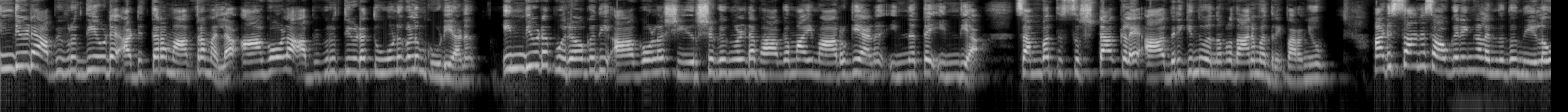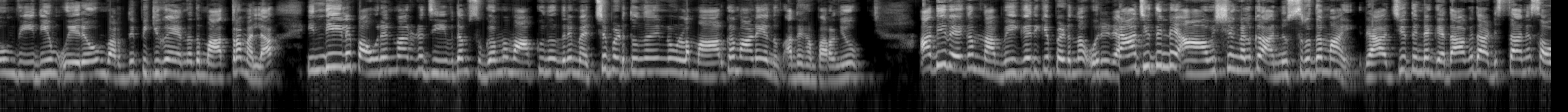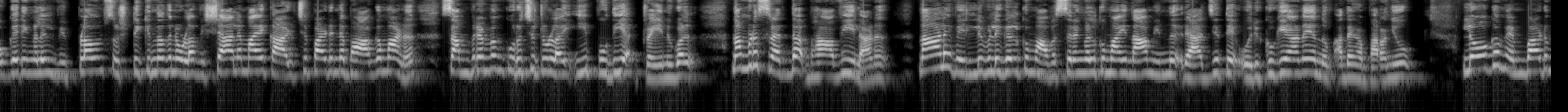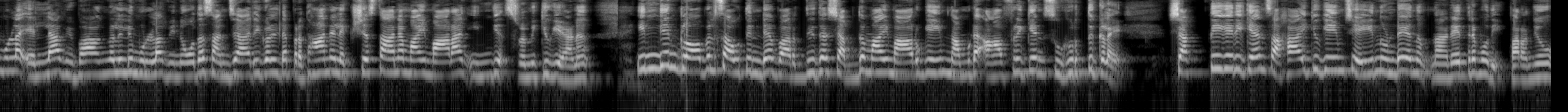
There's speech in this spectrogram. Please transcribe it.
ഇന്ത്യയുടെ അഭിവൃദ്ധിയുടെ അടിത്തറ മാത്രമല്ല ആഗോള അഭിവൃദ്ധിയുടെ തൂണുകളും കൂടിയാണ്. ഇന്ത്യയുടെ പുരോഗതി ആഗോള ശീർഷകങ്ങളുടെ ഭാഗമായി മാറുകയാണ് ഇന്നത്തെ ഇന്ത്യ. സമ്പദ് സൃഷ്ടാക്കളെ ആദരിക്കുന്നുവെന്ന് പ്രധാനമന്ത്രി പറഞ്ഞു. അടിസ്ഥാന സൗകര്യങ്ങൾ എന്നത് നീളവും വീതിയും ഉയരവും വർദ്ധിപ്പിക്കുക എന്നത് മാത്രമല്ല ഇന്ത്യയിലെ പൗരന്മാരുടെ ജീവിതം സുഗമമാക്കുന്നതിന് മെച്ചപ്പെടുത്തുന്നതിനുള്ള മാർഗമാണ് എന്നും അദ്ദേഹം പറഞ്ഞു. അതിവേഗം നവീകരിക്കപ്പെടുന്ന ഒരു രാജ്യത്തിന്റെ ആവശ്യങ്ങൾക്ക് അനുസൃതമായി രാജ്യത്തിന്റെ ഗതാഗത അടിസ്ഥാന സൗകര്യങ്ങളിൽ വിപ്ലവം സൃഷ്ടിക്കുന്നതിനുള്ള വിശാലമായ കാഴ്ചപ്പാടിന്റെ ഭാഗമാണ് സംരംഭം കുറിച്ചിട്ടുള്ള ഈ പുതിയ ട്രെയിനുകൾ. നമ്മുടെ ശ്രദ്ധ ഭാവിയിലാണ്. നാളെ വെല്ലുവിളികൾക്കും അവസരങ്ങൾക്കുമായി നാം ഇന്ന് രാജ്യത്തെ ഒരുക്കുകയാണ് എന്നും അദ്ദേഹം പറഞ്ഞു. ലോകമെമ്പാടുമുള്ള എല്ലാ വിഭാഗങ്ങളിലുമുള്ള വിനോദസഞ്ചാരികളുടെ പ്രധാന ലക്ഷ്യസ്ഥാനമായി മാറാൻ ഇന്ത്യ ശ്രമിക്കുകയാണ്. ഇന്ത്യൻ ഗ്ലോബൽ സൗത്തിന്റെ വർദ്ധിത ശബ്ദമായി മാറുകയും നമ്മുടെ ആഫ്രിക്കൻ സുഹൃത്തുക്കളെ ശക്തീകരിക്കാൻ സഹായിക്കുകയും ചെയ്യുന്നുണ്ട് എന്നും നരേന്ദ്രമോദി പറഞ്ഞു.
